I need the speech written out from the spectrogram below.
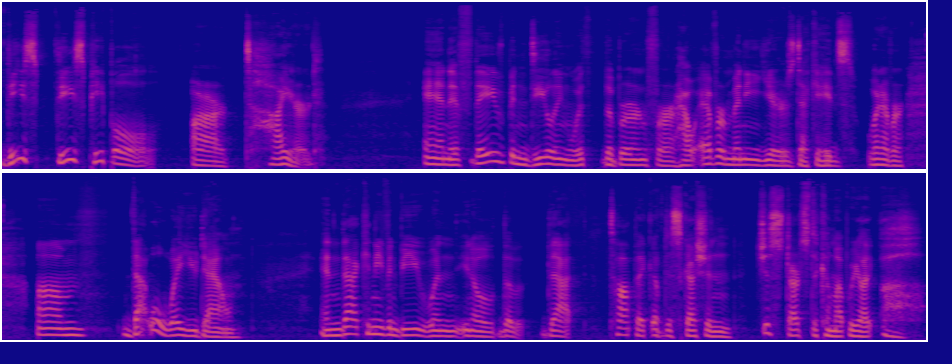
these these people are tired, and if they've been dealing with the burn for however many years, decades, whatever, um, that will weigh you down. And that can even be when you know the that topic of discussion just starts to come up where you're like oh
